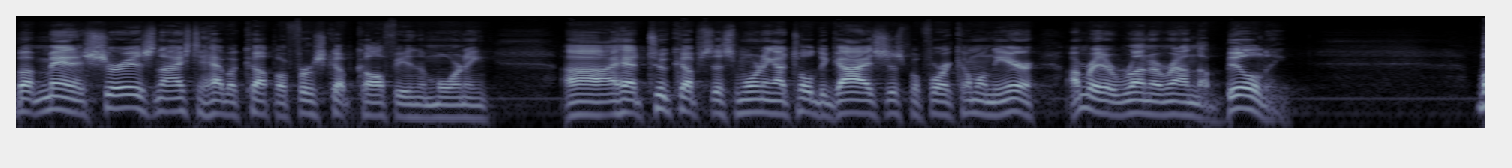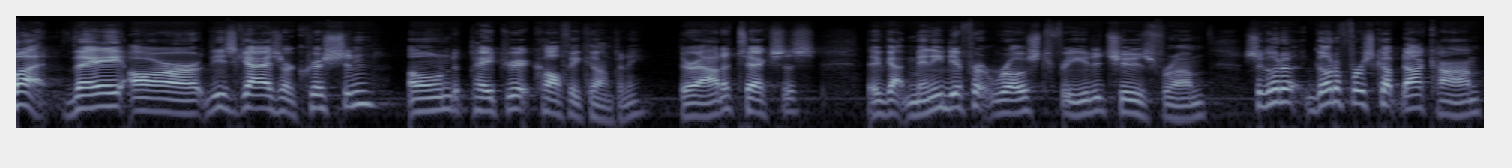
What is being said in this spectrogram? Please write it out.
but man, it sure is nice to have a cup of first cup coffee in the morning uh, I had two cups this morning. I told the guys just before I come on the air, I'm ready to run around the building. But they are, these guys are Christian owned Patriot Coffee Company. They're out of Texas. They've got many different roasts for you to choose from. So go to, go to firstcup.com.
